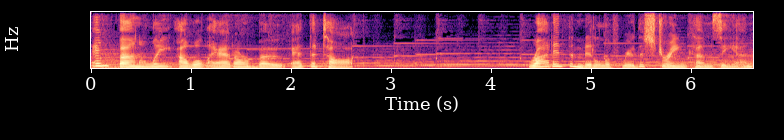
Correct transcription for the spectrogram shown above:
And finally, I will add our bow at the top, right in the middle of where the string comes in,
